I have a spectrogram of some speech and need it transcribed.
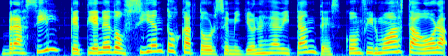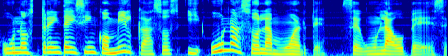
Brasil, que tiene 214 millones de habitantes, confirmó hasta ahora unos 35 mil casos y una sola muerte según la OPS.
